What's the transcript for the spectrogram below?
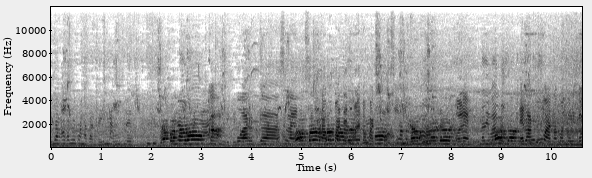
Bilang asalnya sama tante Inang. Sud. siapa tahu warga selain kabupaten boleh vaksin boleh. Dari mana dari lakuan apa itu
